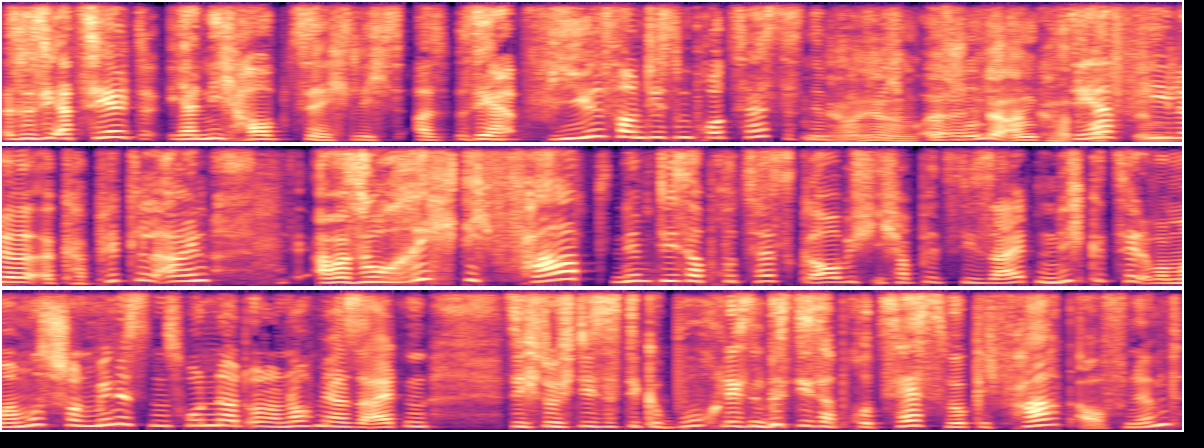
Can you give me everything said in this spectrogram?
Also sie erzählt ja nicht hauptsächlich, also sehr viel von diesem Prozess. Das nimmt Ja, wirklich ja, das ist äh, schon der Anker sehr trotzdem. viele äh, Kapitel ein. Aber so richtig Fahrt nimmt dieser Prozess, glaube ich. Ich habe jetzt die Seiten nicht gezählt, aber man muss schon mindestens 100 oder noch mehr Seiten sich durch dieses dicke Buch lesen, bis dieser Prozess wirklich Fahrt aufnimmt.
